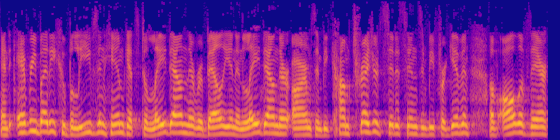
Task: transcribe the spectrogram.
and everybody who believes in him gets to lay down their rebellion and lay down their arms and become treasured citizens and be forgiven of all of their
